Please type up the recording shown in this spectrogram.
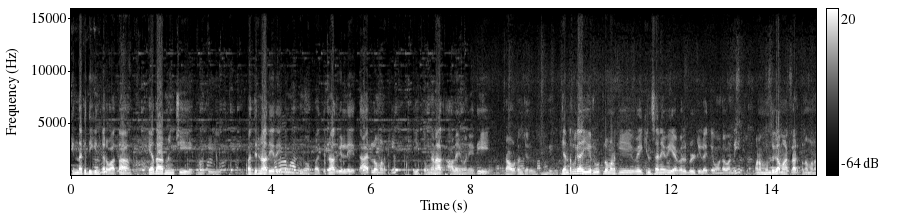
కిందకి దిగిన తర్వాత కేదార్ నుంచి మనకి బద్రీనాథ్ ఏదైతే ఉంటుందో బద్రీనాథ్ వెళ్ళే దారిలో మనకి ఈ తుంగనాథ్ ఆలయం అనేది రావటం జరుగుతుంది. జనరల్గా ఈ రూట్లో మనకి వెహికల్స్ అనేవి అవైలబిలిటీలు అయితే ఉండవండి. మనం ముందుగా మాట్లాడుకున్న మన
